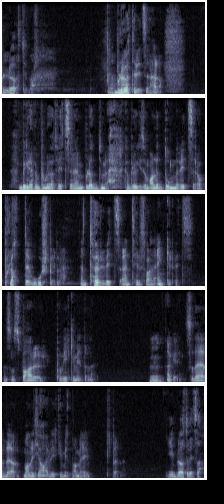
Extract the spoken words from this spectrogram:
Bløt humor. Bløte vitser her, da. Begrepet bløt vits eller en blødme kan brukes om alle dumme vitser og platte ordspill. En tørr vits er en tilsvarende enkel vits, men som sparer på virkemidlene. Ok, Så det er det man ikke har virkemidler med i spillet. I bløte vitser.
